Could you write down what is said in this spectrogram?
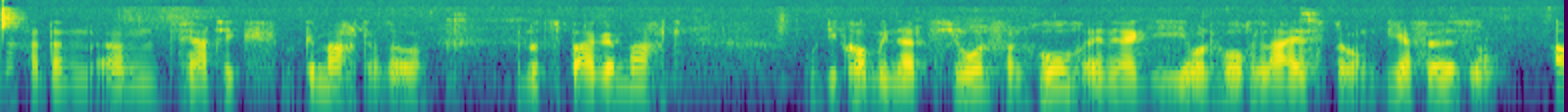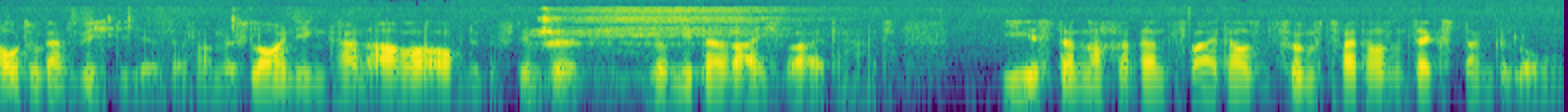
nachher dann ähm, fertig gemacht, also nutzbar gemacht. Und die Kombination von Hochenergie und Hochleistung, die ja für das Auto ganz wichtig ist, dass man beschleunigen kann, aber auch eine bestimmte Kilometerreichweite hat, die ist dann nachher dann 2005, 2006 dann gelungen.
